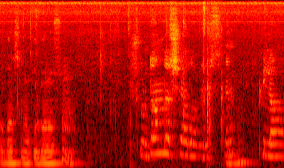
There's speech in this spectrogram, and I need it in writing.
Baban sana kurban olsun mu? Şuradan da şey alabilirsin. Pilav.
